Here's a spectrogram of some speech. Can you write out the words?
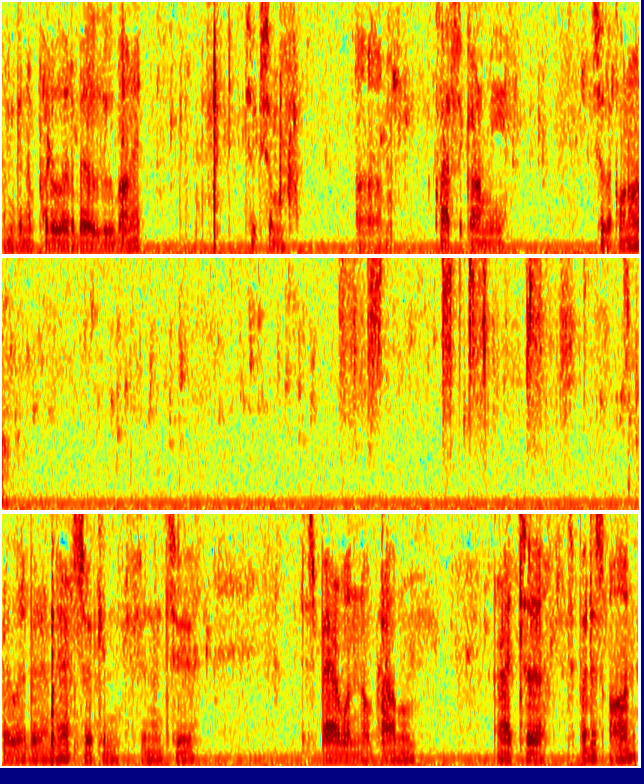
I'm gonna put a little bit of lube on it. Take some um, classic army silicone oil. Spray a little bit in there so it can fit into this barrel no problem. Alright, to, to put this on,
